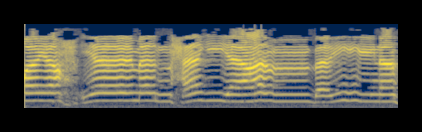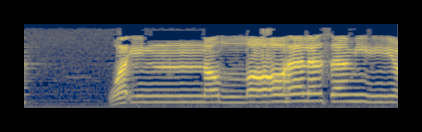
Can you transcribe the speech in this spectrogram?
ويحيى من حي عن بينه وإن الله لسميع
